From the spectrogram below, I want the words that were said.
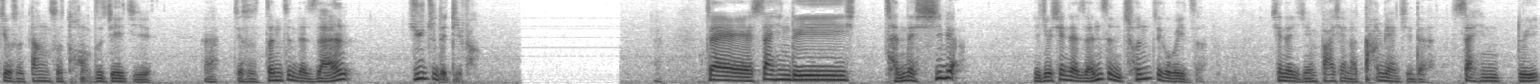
就是当时统治阶级，哎，就是真正的人居住的地方。在三星堆城的西边，也就现在仁圣村这个位置，现在已经发现了大面积的三星堆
